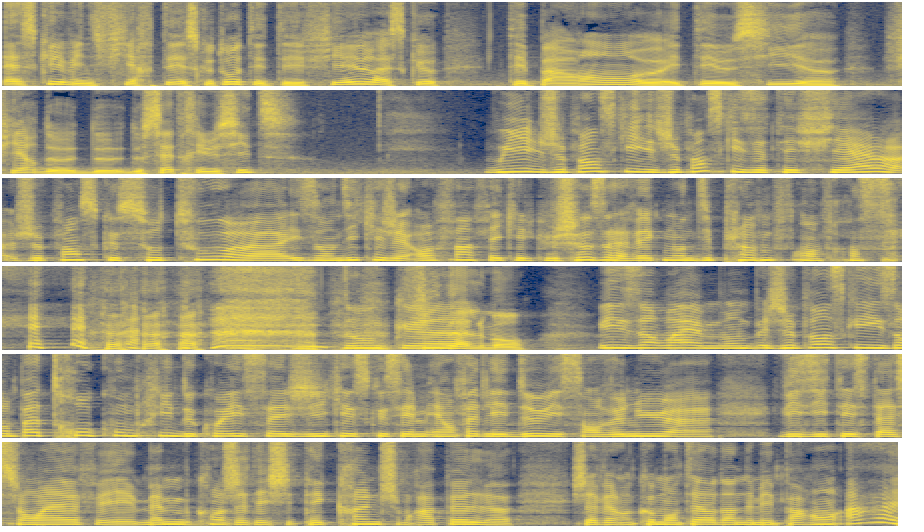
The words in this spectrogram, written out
est-ce qu'il y avait une fierté? Est-ce que toi tu étais fier? Est-ce que tes parents euh, étaient aussi euh, fiers de, cette réussite? Oui, je pense qu'ils, je pense qu'ils étaient fiers. Je pense que surtout, euh, ils ont dit que j'ai enfin fait quelque chose avec mon diplôme en français. Donc, euh, finalement. Ils ont, ouais, je pense qu'ils n'ont pas trop compris de quoi il s'agit, qu'est-ce que c'est. Mais en fait, les deux, ils sont venus euh, visiter Station F. Et même quand j'étais chez TechCrunch, je me rappelle, j'avais un commentaire d'un de mes parents. Ah,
